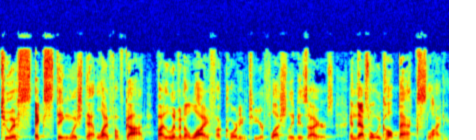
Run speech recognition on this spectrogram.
to ex- extinguish that life of God by living a life according to your fleshly desires. And that's what we call backsliding.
